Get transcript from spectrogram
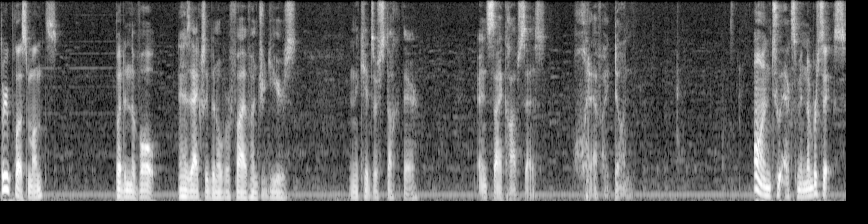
three plus months. But in the vault it has actually been over 500 years. And the kids are stuck there. And cyclops says what have i done? On to x-men number six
